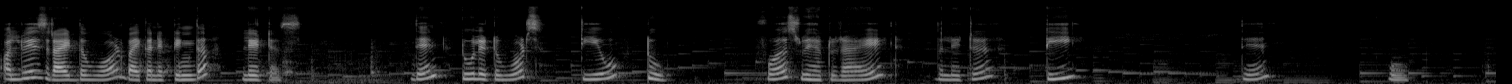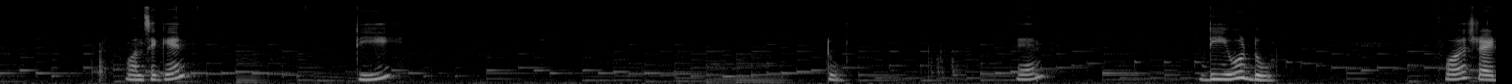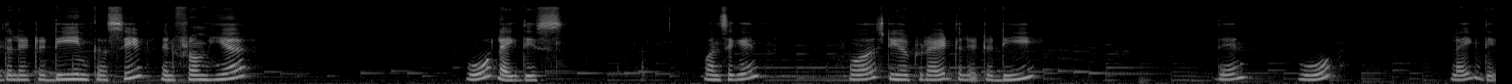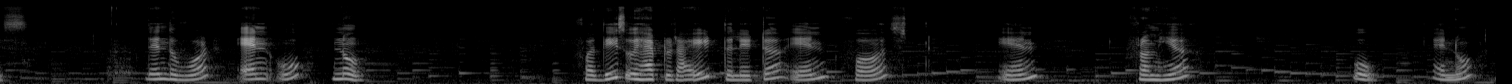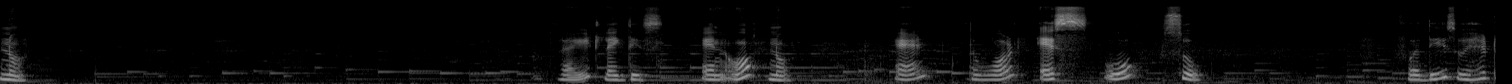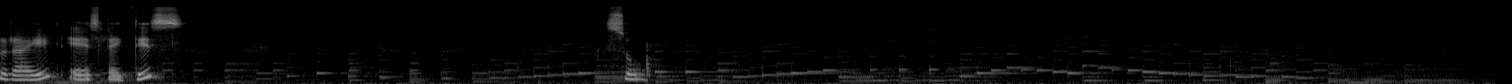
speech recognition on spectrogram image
Always write the word by connecting the letters. Then two letter words TO 2. First we have to write the letter T then O once again. T. 2 then DO do first write the letter D in cursive. Then from here O like this. Once again. First you have to write the letter D. Then O like this then the word no no. For this we have to write the letter n first n from here o. No no. Like this. No no. And the word so so for this we have to write s like this. So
